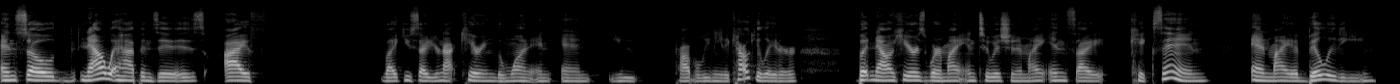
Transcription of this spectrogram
And so now what happens is I, like you said, you're not carrying the one and, and you probably need a calculator. But now here's where my intuition and my insight kicks in and my ability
